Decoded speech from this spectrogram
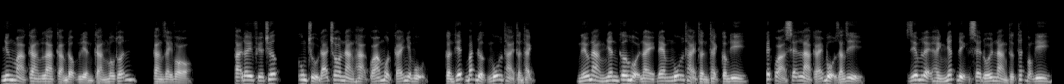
nhưng mà càng là cảm động liền càng mâu thuẫn, càng dày vò. Tại đây phía trước, cung chủ đã cho nàng hạ quá một cái nhiệm vụ, cần thiết bắt được ngũ thải thần thạch. Nếu nàng nhân cơ hội này đem ngũ thải thần thạch cầm đi, kết quả sẽ là cái bộ dáng gì? Diêm Lệ Hành nhất định sẽ đối nàng thực thất vọng đi.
